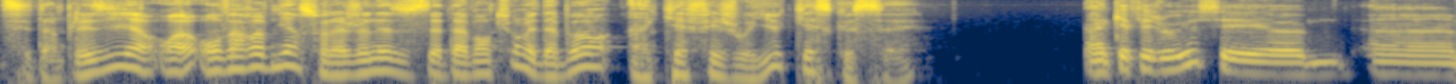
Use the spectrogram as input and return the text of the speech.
C'est un plaisir. On va revenir sur la jeunesse de cette aventure, mais d'abord, un café joyeux, qu'est-ce que c'est? Un café joyeux, c'est euh, un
